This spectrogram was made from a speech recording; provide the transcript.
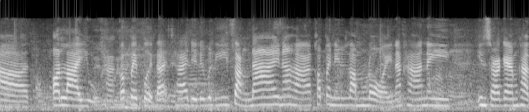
อาออนไลน์อยู่ค่ะ ก็ไปเปิดได้ใช่ Delivery สั่งได้นะคะ เข้าไปในลำหลอยนะคะ ใน Instagram ค่ะ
